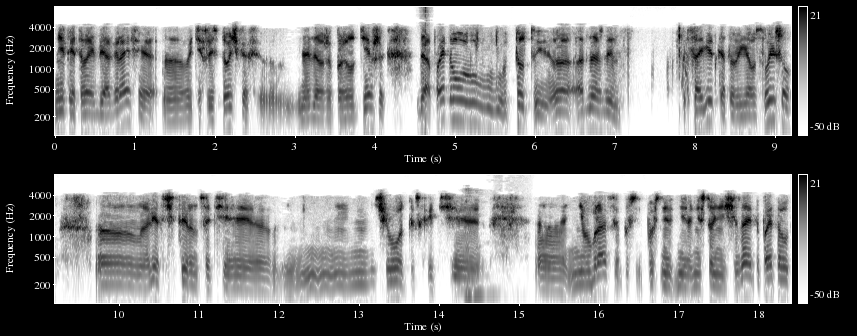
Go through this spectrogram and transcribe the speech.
некая твоя биография э, в этих листочках, э, иногда уже пожелтевших. Да, поэтому тут э, однажды совет, который я услышал, э, лет 14, э, ничего, так сказать, э, э, не выбрасывай, пусть, пусть ни, ни, ничто не исчезает. И поэтому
